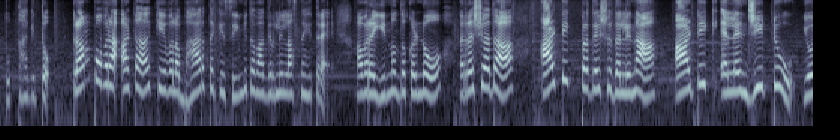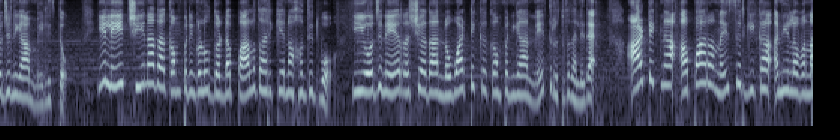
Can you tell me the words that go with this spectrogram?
ತುತ್ತಾಗಿತ್ತು. ಟ್ರಂಪ್ ಅವರ ಆಟ ಕೇವಲ ಭಾರತಕ್ಕೆ ಸೀಮಿತವಾಗಿರಲಿಲ್ಲ ಸ್ನೇಹಿತರೆ. ಅವರ ಇನ್ನೊಂದು ಕಣ್ಣು ರಷ್ಯಾದ ಆರ್ಟಿಕ್ ಪ್ರದೇಶದಲ್ಲಿನ ಆರ್ಟಿಕ್ ಎಲ್ಎನ್ಜಿ ಟೂ ಯೋಜನೆಯ ಮೇಲಿತ್ತು. ಇಲ್ಲಿ ಚೀನಾದ ಕಂಪನಿಗಳು ದೊಡ್ಡ ಪಾಲುದಾರಿಕೆಯನ್ನು ಹೊಂದಿದ್ವು. ಈ ಯೋಜನೆ ರಷ್ಯಾದ ನೊವಾಟಿಕ್ ಕಂಪನಿಯ ನೇತೃತ್ವದಲ್ಲಿದೆ. ಆರ್ಟಿಕ್ನ ಅಪಾರ ನೈಸರ್ಗಿಕ ಅನಿಲವನ್ನ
